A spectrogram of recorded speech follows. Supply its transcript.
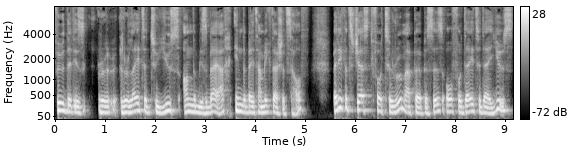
food that is re- related to use on the mizbeach in the Beit Hamikdash itself. But if it's just for teruma purposes or for day-to-day use,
